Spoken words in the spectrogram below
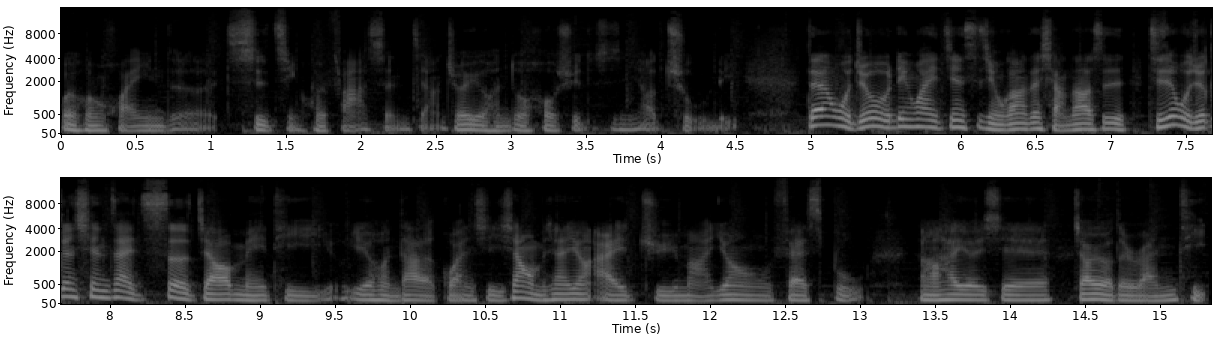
未婚怀孕的事情会发生，这样就会有很多后续的事情要处理。但我觉得我另外一件事情，我刚刚在想到的是，其实我觉得跟现在社交媒体也有很大的关系。像我们现在用 IG 嘛，用 Facebook，然后还有一些交友的软体，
